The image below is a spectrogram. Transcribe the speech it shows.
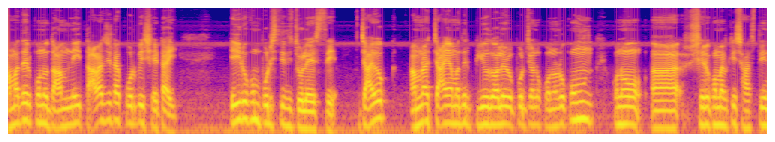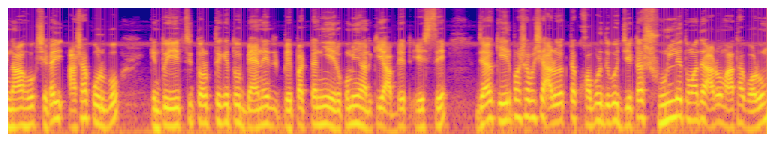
আমাদের কোনো দাম নেই, তারা যেটা করবে সেটাই। এই রকম পরিস্থিতি চলে এসছে। যাই হোক, আমরা চাই আমাদের প্রিয় দলের ওপর যেন কোনো রকম কোনো সেরকম আর কি শাস্তি না হোক, সেটাই আশা করব। কিন্তু এফসির তরফ থেকে তো ব্যানের ব্যাপারটা নিয়ে এরকমই আর কি আপডেট এসছে। যাই হোক, এর পাশাপাশি আরও একটা খবর দেবো, যেটা শুনলে তোমাদের আরও মাথা গরম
